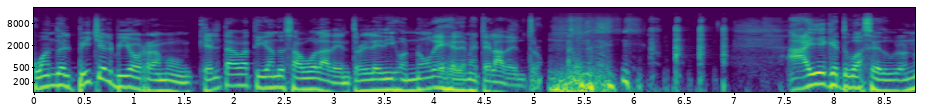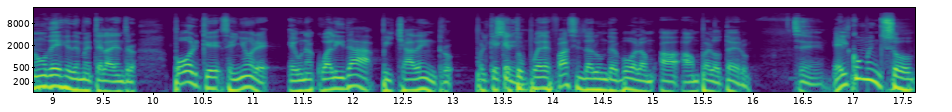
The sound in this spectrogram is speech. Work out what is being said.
Cuando el pitcher vio, Ramón, que él estaba tirando esa bola adentro, él le dijo, no deje de meterla adentro. Ahí es que tú haces duro, no deje de meterla adentro. Porque, señores, es una cualidad pichar adentro. Porque es que tú puedes fácil darle un de bola a, un pelotero. Sí. Él comenzó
